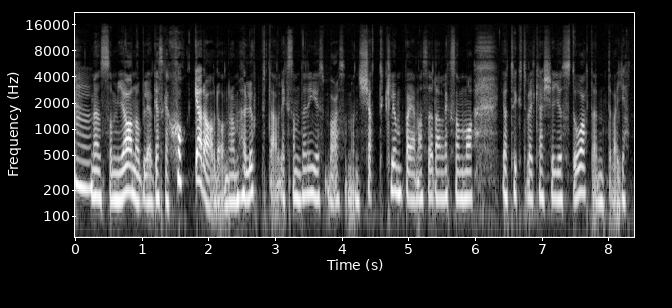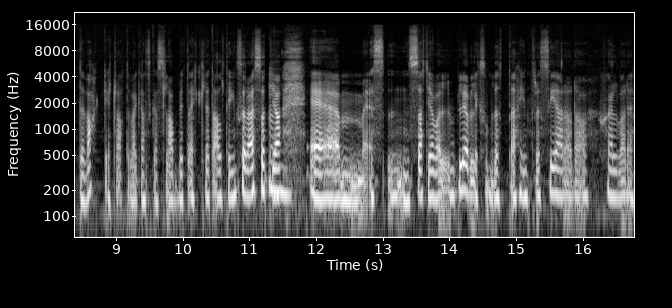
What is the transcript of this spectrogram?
Mm. Men som jag nog blev ganska chockad av då när de höll upp den. Liksom, den är ju bara som en köttklump på ena sidan. Liksom. Och jag tyckte väl kanske just då att det inte var jättevackert och att det var ganska slabbigt och äckligt allting sådär. Så att jag, mm. eh, så att jag blev liksom lite intresserad av själva det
